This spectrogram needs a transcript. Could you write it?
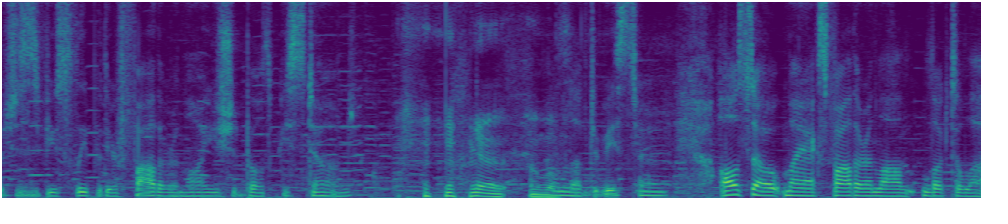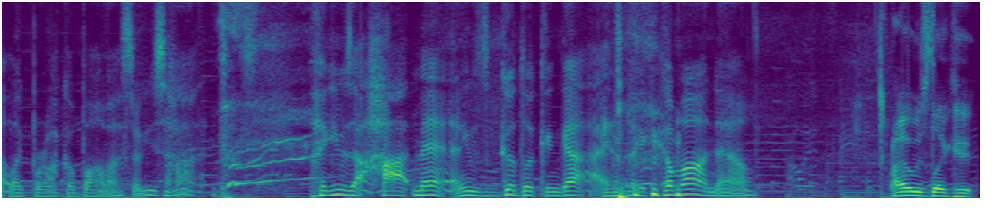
which is if you sleep with your father-in-law, you should both be stoned. I I'd love. love to be stoned. Also, my ex father in law looked a lot like Barack Obama, so he's hot. like he was a hot man. He was a good looking guy. Like, come on now. I always like it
